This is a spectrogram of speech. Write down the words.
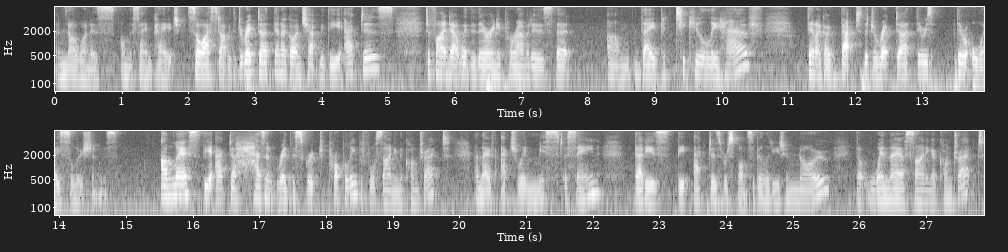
and no one is on the same page. So I start with the director, then I go and chat with the actors to find out whether there are any parameters that um, they particularly have. Then I go back to the director. There is there are always solutions. Unless the actor hasn't read the script properly before signing the contract and they've actually missed a scene, that is the actor's responsibility to know that when they are signing a contract,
